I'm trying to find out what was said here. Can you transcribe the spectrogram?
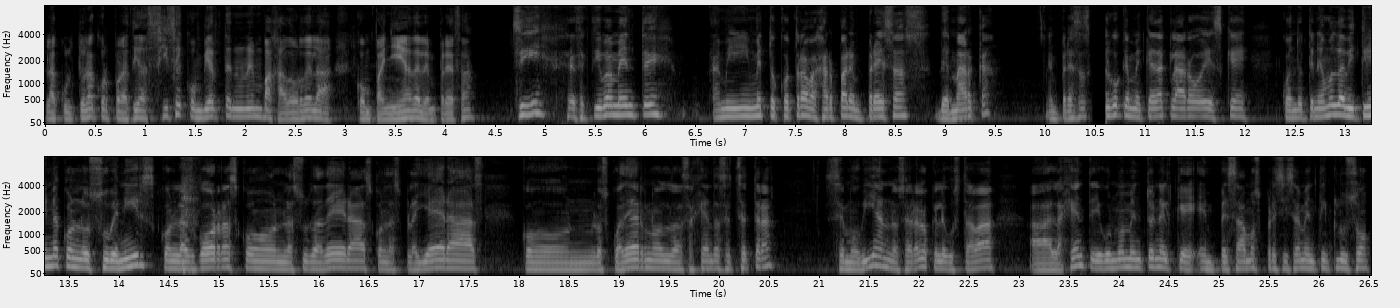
la cultura corporativa, sí se convierte en un embajador de la compañía, de la empresa? Sí, efectivamente. A mí me tocó trabajar para empresas de marca, empresas. Algo que me queda claro es que cuando tenemos la vitrina con los souvenirs, con las gorras, con las sudaderas, con las playeras, con los cuadernos, las agendas, etcétera, se movían, o sea, era lo que le gustaba a la gente. Llegó un momento en el que empezamos precisamente incluso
